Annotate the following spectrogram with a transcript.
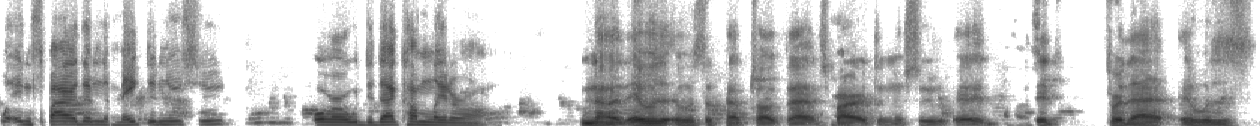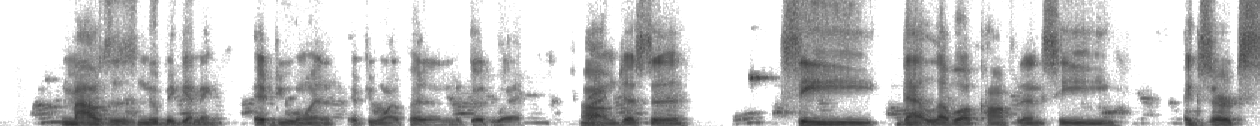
what inspired them to make the new suit, or did that come later on? No, it was it was the pep talk that inspired the new suit. It it for that it was Miles's new beginning. If you want if you want to put it in a good way, right. um, just to see that level of confidence he exerts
